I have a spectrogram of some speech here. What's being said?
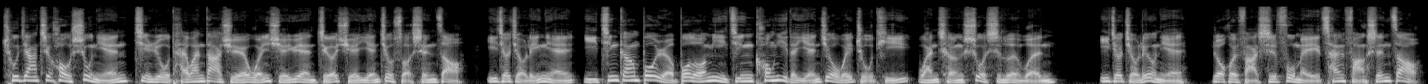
出家之后数年，进入台湾大学文学院哲学研究所深造。一九九零年，以《金刚般若波罗蜜经》空义的研究为主题，完成硕士论文。一九九六年，若慧法师赴美参访深造。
